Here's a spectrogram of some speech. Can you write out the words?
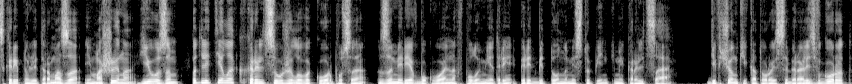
Скрипнули тормоза, и машина юзом подлетела к крыльцу жилого корпуса, замерев буквально в полуметре перед бетонными ступеньками крыльца. Девчонки, которые собирались в город,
